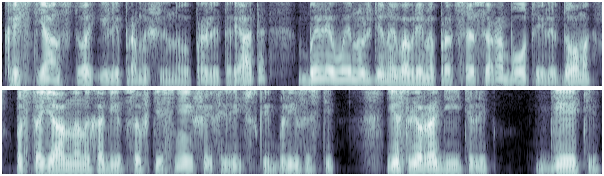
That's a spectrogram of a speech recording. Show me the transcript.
крестьянства или промышленного пролетариата были вынуждены во время процесса работы или дома постоянно находиться в теснейшей физической близости, если родители, дети,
